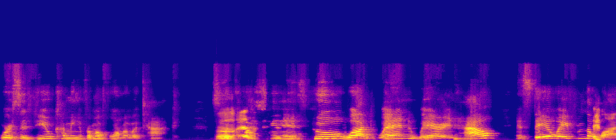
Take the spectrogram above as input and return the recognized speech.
versus you coming from a form of attack. So well, the question is who, what, when, where, and how, and stay away from the why.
